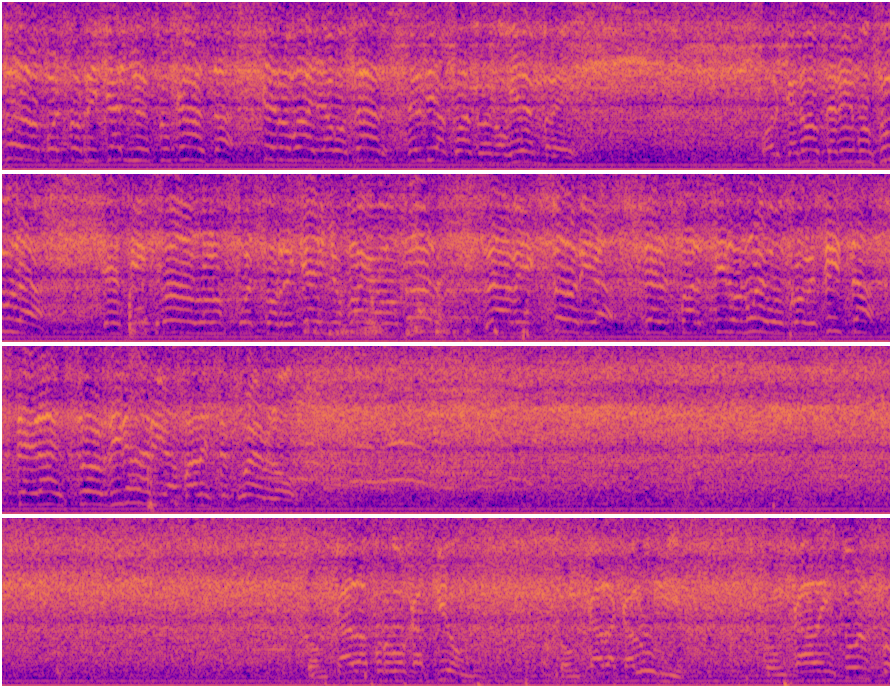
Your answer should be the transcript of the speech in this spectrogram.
solo puertorriqueño en su casa que no vaya a votar el día 4 de noviembre tenemos duda que si todos los puertorriqueños van a votar, la victoria del Partido Nuevo Progresista será extraordinaria para este pueblo. Con cada provocación, con cada calumnia, con cada insulto,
